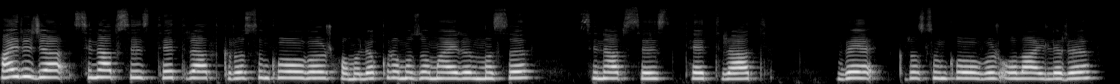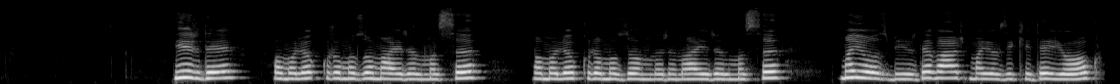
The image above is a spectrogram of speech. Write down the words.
Ayrıca sinapsis, tetrat, crossing over, homolog kromozom ayrılması, sinapsis, tetrat ve crossing over olayları bir de homolog kromozom ayrılması, homolog kromozomların ayrılması mayoz 1'de var, mayoz 2'de yok.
